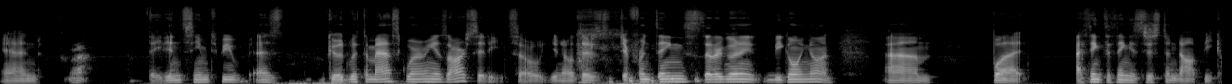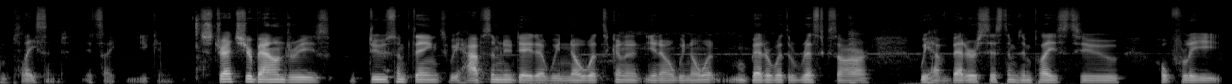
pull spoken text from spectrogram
and right. they didn't seem to be as good with the mask wearing as our city. So, you know, there's different things that are going to be going on. Um, but I think the thing is just to not be complacent. It's like you can stretch your boundaries, do some things. We have some new data. We know what's going to, you know, we know what better what the risks are. We have better systems in place to hopefully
